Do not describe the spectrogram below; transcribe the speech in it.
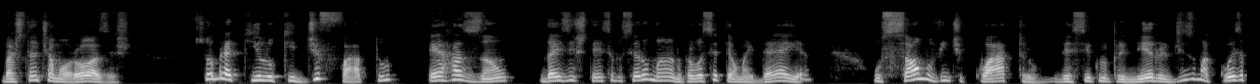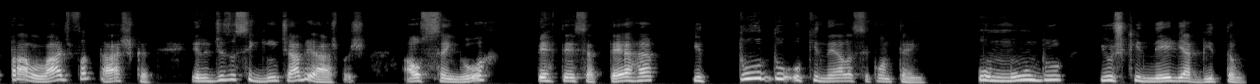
bastante amorosas sobre aquilo que de fato é a razão da existência do ser humano. Para você ter uma ideia, o Salmo 24, versículo 1, ele diz uma coisa para lá de fantástica ele diz o seguinte, abre aspas, ao Senhor pertence a terra e tudo o que nela se contém, o mundo e os que nele habitam,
